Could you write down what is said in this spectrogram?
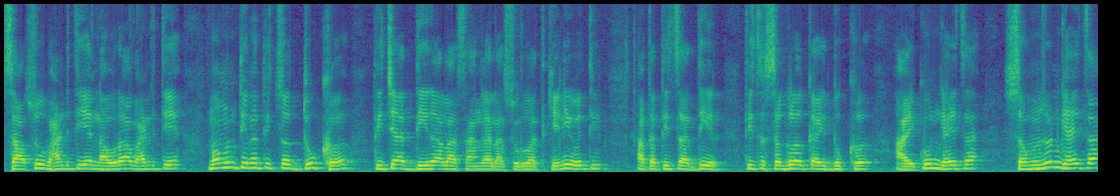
सासू भांडतीये नवरा भांडतीये. म्हणून तिनं तिचं दुःख तिच्या दीराला सांगायला सुरुवात केली होती. आता तिचा दीर तिचं सगळं काही दुःख ऐकून घ्यायचा समजून घ्यायचा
